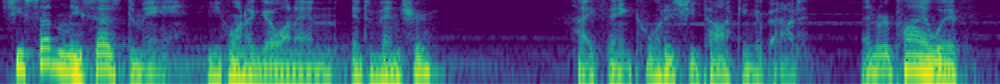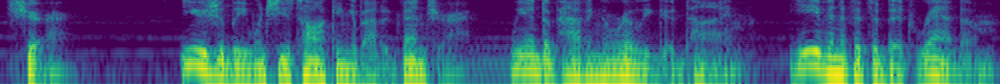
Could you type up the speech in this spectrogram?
She suddenly says to me, You want to go on an adventure? I think, What is she talking about? and reply with, Sure. Usually, when she's talking about adventure, we end up having a really good time, even if it's a bit random.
